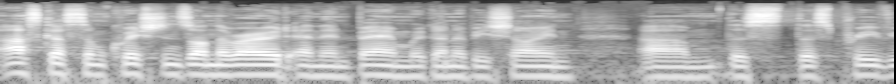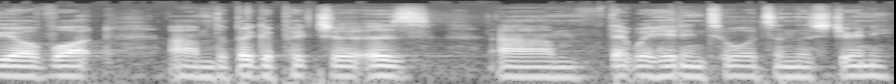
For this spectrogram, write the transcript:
ask us some questions on the road, and then bam, we're going to be showing um, this this preview of what um, the bigger picture is um, that we're heading towards in this journey.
